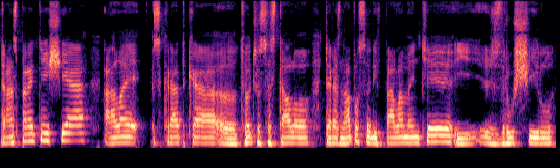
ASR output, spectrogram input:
transparentnejšia, ale skrátka e, to, čo sa stalo teraz naposledy v parlamente, zrušil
